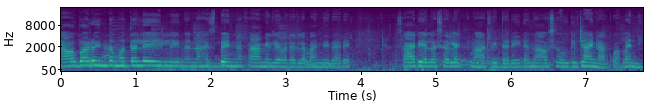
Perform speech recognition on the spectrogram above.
ನಾವು ಬರೋಕ್ಕಿಂತ ಮೊದಲೇ ಇಲ್ಲಿ ನನ್ನ ಹಸ್ಬೆಂಡ್ನ ಫ್ಯಾಮಿಲಿಯವರೆಲ್ಲ ಬಂದಿದ್ದಾರೆ. ಸಾರಿ ಎಲ್ಲ ಸೆಲೆಕ್ಟ್ ಮಾಡ್ತಿದ್ದಾರೆ. ಈಗ ನಾವು ಸಹ ಹೋಗಿ ಜಾಯ್ನ್ ಆಗುವ. ಬನ್ನಿ.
